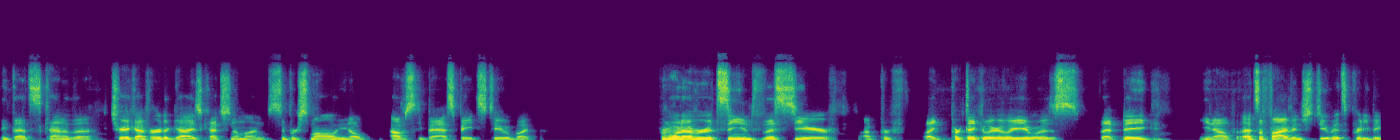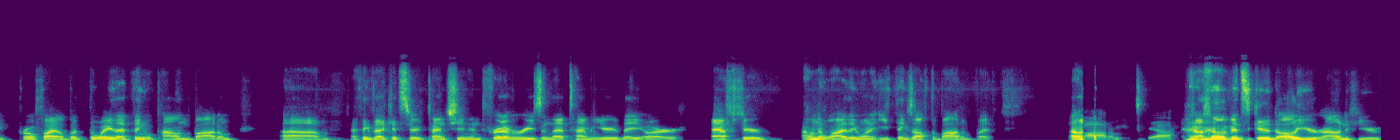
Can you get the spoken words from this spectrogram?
Think that's kind of the trick. I've heard of guys catching them on super small, you know, obviously bass baits too, but from whatever it seemed this year, per- like particularly it was that big, you know, that's a five inch tube. It's pretty big profile, but the way that thing will pound the bottom, um, I think that gets their attention. And for whatever reason, that time of year, they are after, I don't know why they want to eat things off the bottom, but bottom. Yeah. I don't know if it's good all year round if you're,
